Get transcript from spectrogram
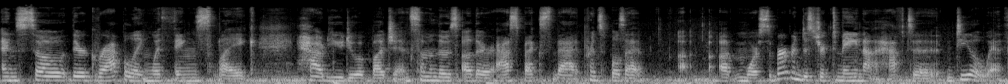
And so they're grappling with things like how do you do a budget? And some of those other aspects that principals at a, more suburban district may not have to deal with.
